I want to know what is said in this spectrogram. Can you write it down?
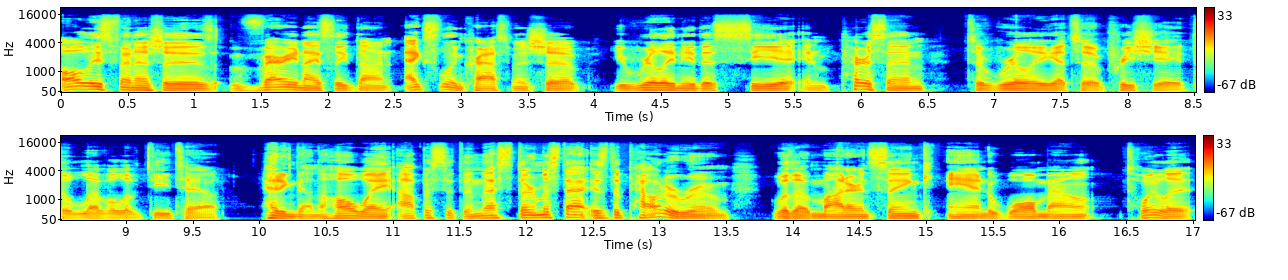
All these finishes, very nicely done. Excellent craftsmanship you really need to see it in person to really get to appreciate the level of detail. Heading down the hallway, opposite the Nest thermostat is the powder room with a modern sink and wall mount toilet.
